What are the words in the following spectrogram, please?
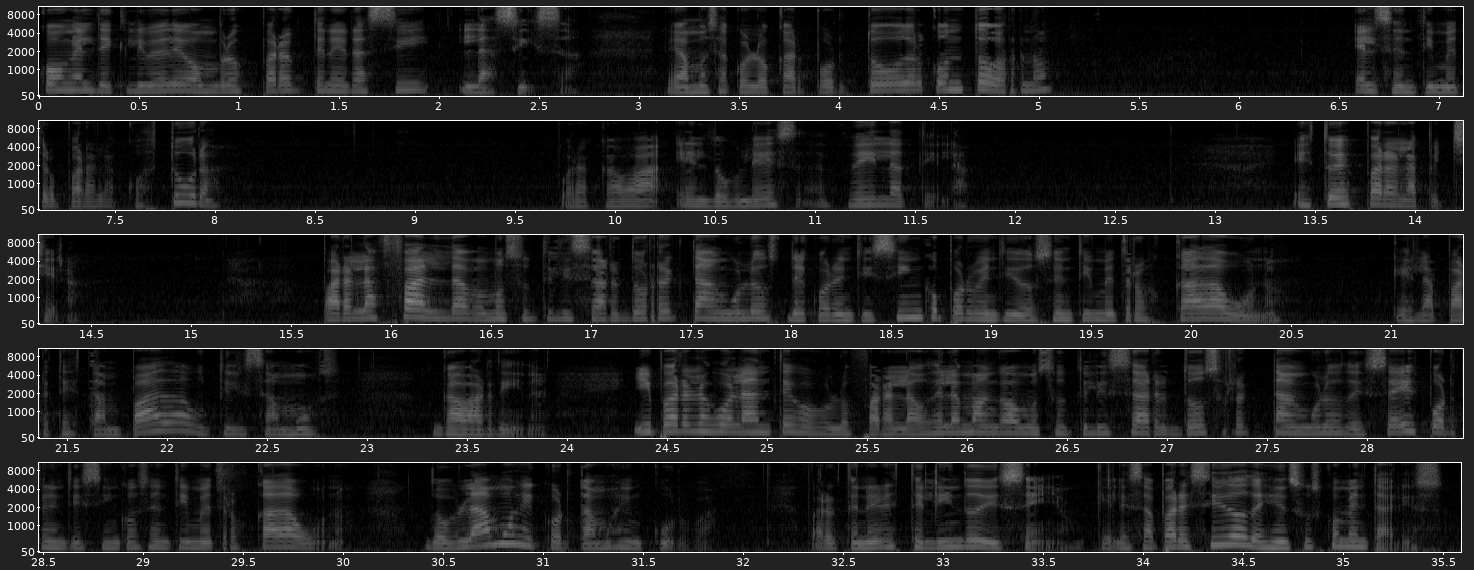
con el declive de hombros para obtener así la sisa. Le vamos a colocar por todo el contorno el centímetro para la costura. Por acá va el doblez de la tela. Esto es para la pechera. Para la falda vamos a utilizar dos rectángulos de 45 por 22 centímetros cada uno, que es la parte estampada, utilizamos gabardina. Y para los volantes o los faralados de la manga vamos a utilizar dos rectángulos de 6 por 35 centímetros cada uno. Doblamos y cortamos en curva para obtener este lindo diseño. ¿Qué les ha parecido? Dejen sus comentarios.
